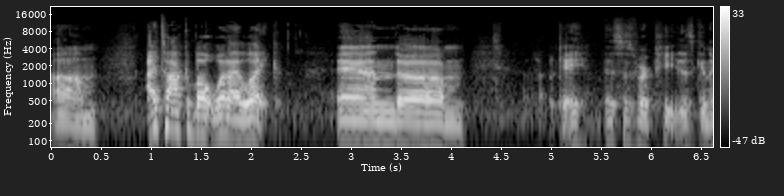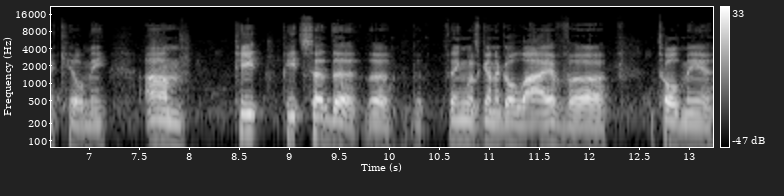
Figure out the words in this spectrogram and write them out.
Um, I talk about what I like. And, um, okay, this is where Pete is going to kill me. Um, Pete, Pete said the, the, the thing was going to go live, uh, told me,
